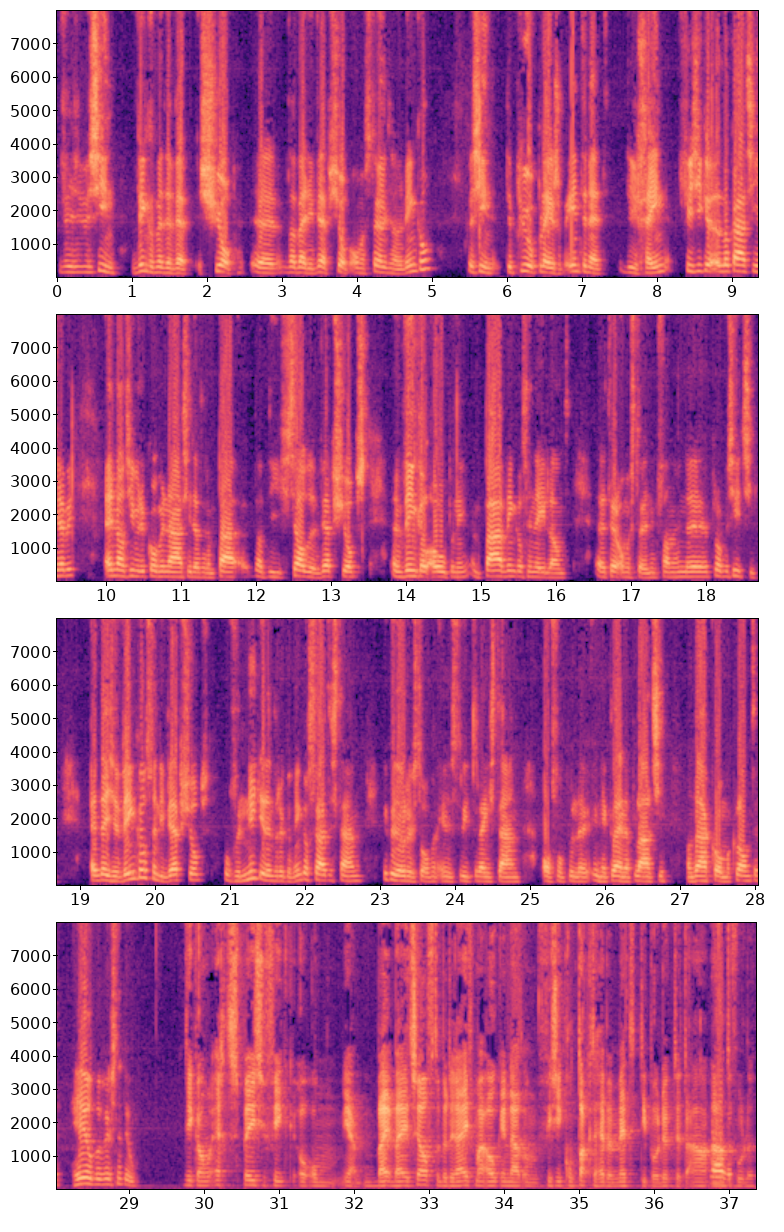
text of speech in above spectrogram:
We, we zien winkels met een webshop, uh, waarbij die webshop ondersteunt aan de winkel. We zien de pure players op internet die geen fysieke locatie hebben. En dan zien we de combinatie dat er een paar, dat diezelfde webshops een winkel openen, een paar winkels in Nederland, ter ondersteuning van hun uh, propositie. En deze winkels en die webshops hoeven niet in een drukke winkelstraat te staan. Die kunnen rustig op een industrieterrein staan of op een, in een kleine plaatsje. Want daar komen klanten heel bewust naartoe. Die komen echt specifiek om ja, bij, bij hetzelfde bedrijf, maar ook inderdaad om fysiek contact te hebben met die producten te aan te voelen.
